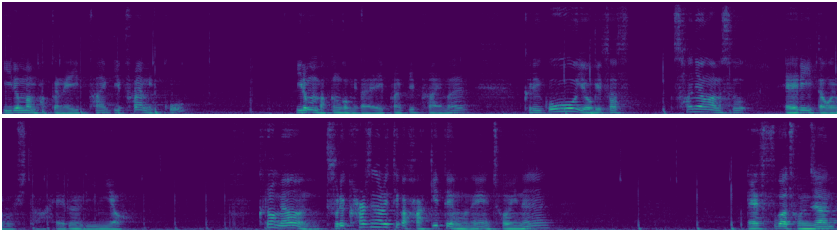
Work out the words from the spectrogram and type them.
이름만 바꾼 a b 프라임 있고 이름만 바꾼 겁니다 a 프라임, b 프라임은 그리고 여기서 선형함수 l이 있다고 해봅시다 l은 리니어 그러면 둘의 카지널리티가 같기 때문에 저희는 F가 존재한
